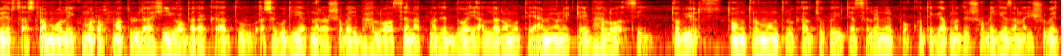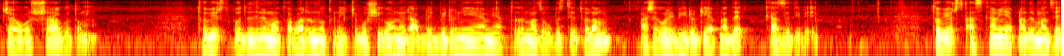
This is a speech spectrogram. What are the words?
বিয়ার্স আসসালামু আলাইকুম রহমতুল্লাহি ওবারাকাতু আশা করি আপনারা সবাই ভালো আছেন, আপনাদের দোয়াই আল্লাহর রহমতে আমি অনেকটাই ভালো আছি। তো বিয়ার্স তন্ত্র মন্ত্র কার্যকরিতা চ্যানেলের পক্ষ থেকে আপনাদের সবাইকে জানাই শুভেচ্ছা ও স্বাগতম। তো বিয়ার্স প্রতিদিনের মতো আবারও নতুন একটি বশীকরণের আপডেট ভিডিও নিয়ে আমি আপনাদের মাঝে উপস্থিত হলাম। আশা করি ভিডিওটি আপনাদের কাজে দিবে। তো বিয়ার্স আজকে আমি আপনাদের মাঝে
